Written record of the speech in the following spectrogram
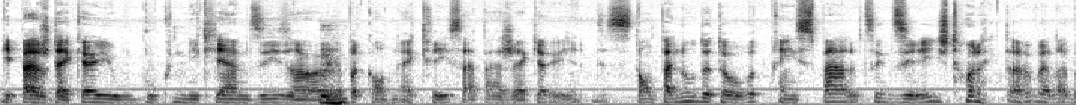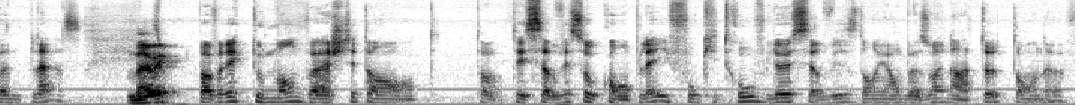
les pages d'accueil où beaucoup de mes clients me disent Ah, il n'y a Mhm. pas de contenu à créer, sa page d'accueil. C'est ton panneau d'autoroute principal, dirige ton lecteur vers la bonne place. Ben oui. C'est pas vrai que tout le monde va acheter ton, tes services au complet. Il faut qu'ils trouvent le service dont ils ont besoin dans toute ton offre.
